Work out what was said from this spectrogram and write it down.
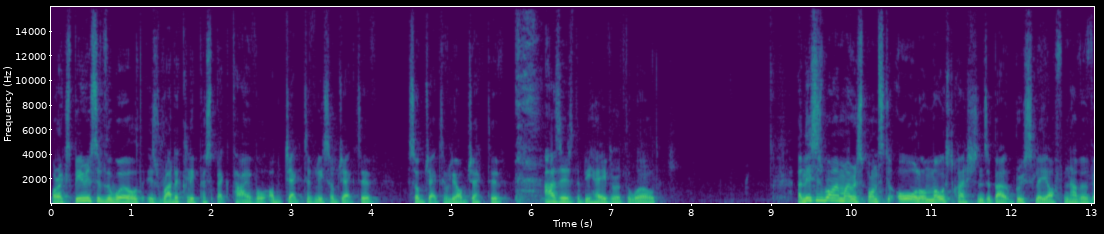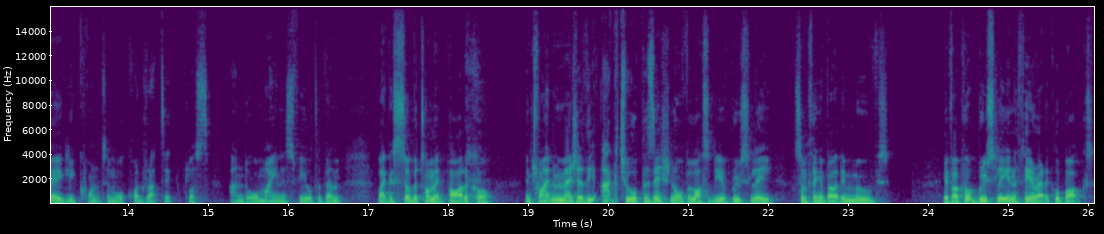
Our experience of the world is radically perspectival, objectively subjective, subjectively objective, as is the behavior of the world. And this is why my response to all or most questions about Bruce Lee often have a vaguely quantum or quadratic plus and or minus feel to them, like a subatomic particle in trying to measure the actual position or velocity of Bruce Lee, something about him moves. If I put Bruce Lee in a theoretical box,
